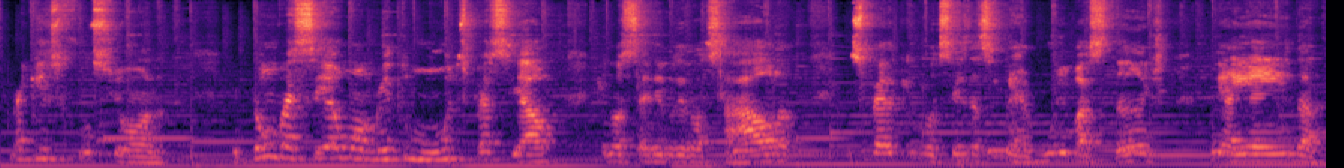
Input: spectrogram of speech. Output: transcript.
Como é que isso funciona? Então vai ser um momento muito especial que nós teremos em nossa aula. Espero que vocês se mergulhem bastante. Tem aí ainda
